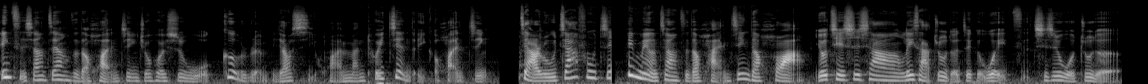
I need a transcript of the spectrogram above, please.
因此，像这样子的环境就会是我个人比较喜欢、蛮推荐的一个环境。假如家附近没有这样子的环境的话，尤其是像 Lisa 住的这个位置，其实我住的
